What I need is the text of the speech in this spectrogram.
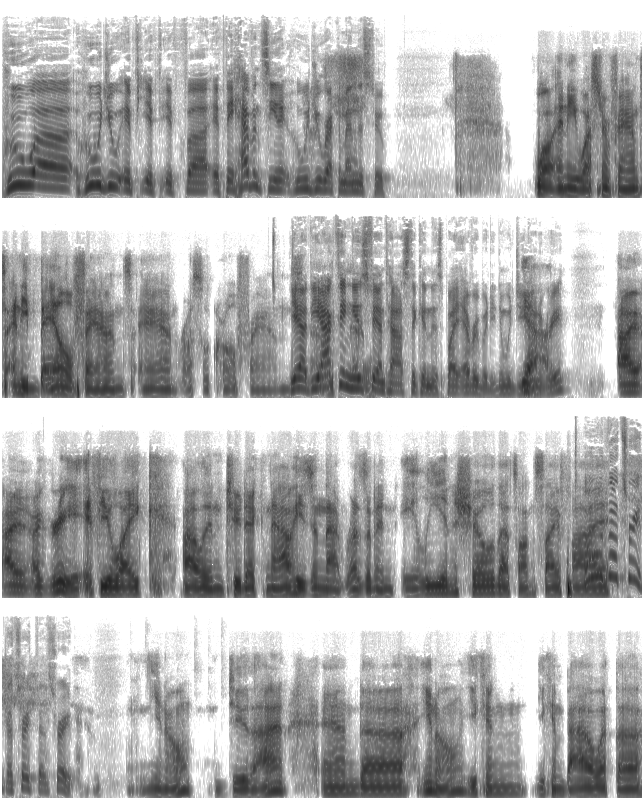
Who uh who would you if if if uh, if they haven't seen it, who would you recommend this to? Well, any Western fans, any Bale fans, and Russell Crowe fans. Yeah, the I acting is fantastic in this by everybody. Would you Yeah. agree? I, I agree. If you like Alan Tudyk now, he's in that Resident Alien show that's on Sci-Fi. oh, that's right. That's right. That's right. you know, do that, and uh, you know, you can you can bow at the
